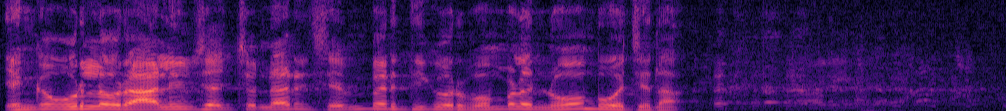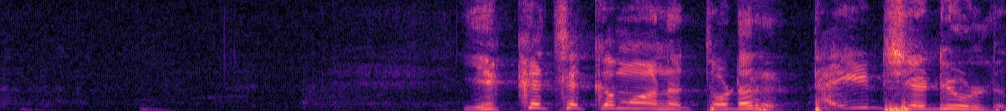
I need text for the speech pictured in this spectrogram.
எங்க ஊர்ல ஒரு ஆலிம் சார் சொன்னாரு செம்பருத்திக்கு ஒரு பொம்பளை நோன்பு வச்சுதான். எக்கச்சக்கமான தொடர் டைட் ஷெட்யூல்டு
